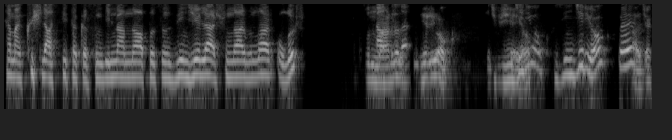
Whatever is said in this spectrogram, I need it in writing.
Hemen kış lastiği takılsın, bilmem ne yapılsın, zincirler, şunlar bunlar olur. Bunlarda Aslında, zincir yok. Hiçbir şey zincir yok. yok. Zincir yok ve Sadece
